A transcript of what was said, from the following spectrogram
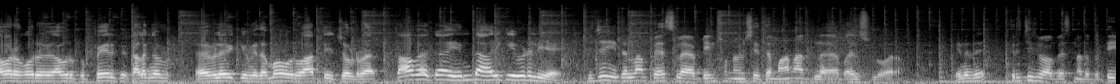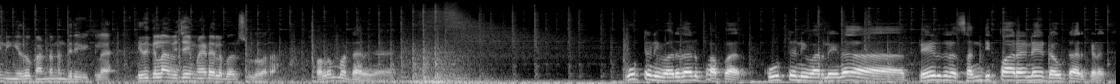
அவர் ஒரு அவருக்கு பேருக்கு களங்கம் விளைவிக்கும் விதமாக ஒரு வார்த்தையை சொல்கிறார் தாவக எந்த அறிக்கை விடலையே? விஜய் இதெல்லாம் பேசல அப்படின்னு சொன்ன விஷயத்த மாநாட்டில் பதில் சொல்லுவாரா? என்னது? திருச்சி சிவா பேசினதை பற்றி நீங்கள் எதுவும் கண்டனம் தெரிவிக்கல. இதுக்கெல்லாம் விஜய் மேடையில் பதில் சொல்லுவாரா? சொல்ல மாட்டாருங்க. கூட்டணி வருதான்னு பார்ப்பார். கூட்டணி வரலைன்னா தேர்தலை சந்திப்பாரானே டவுட்டாக இருக்கு எனக்கு.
